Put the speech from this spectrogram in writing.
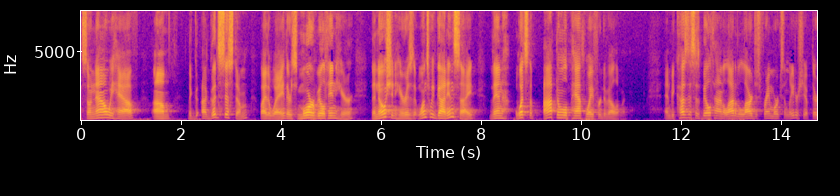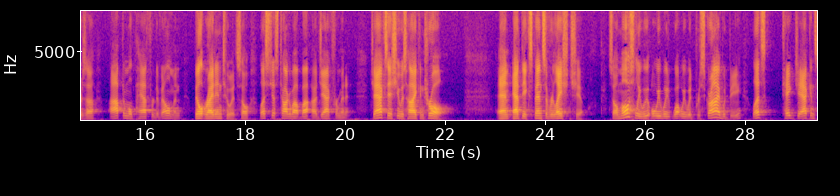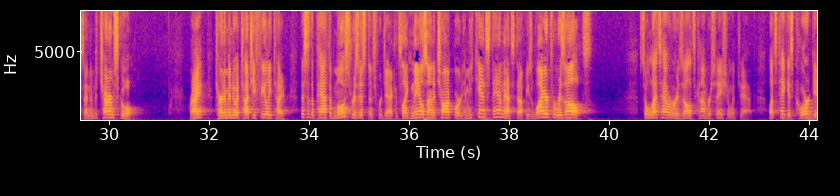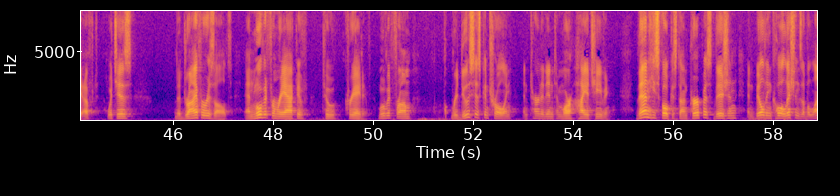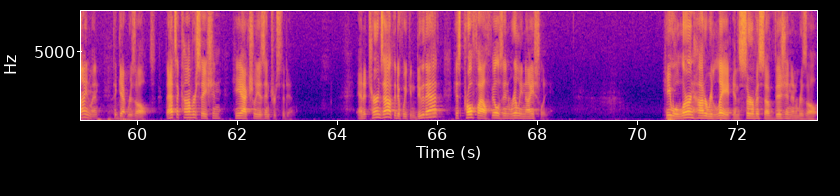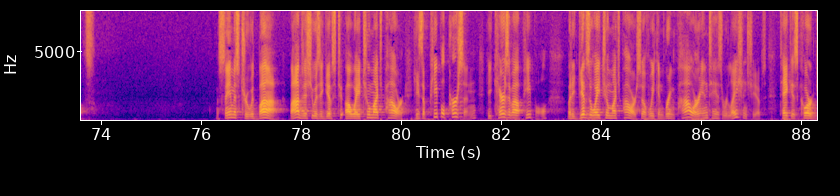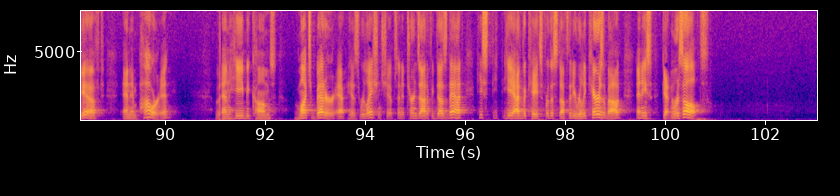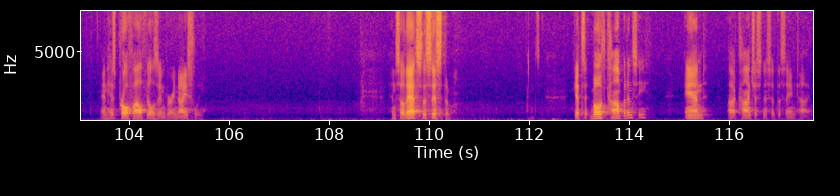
And so now we have um, the, a good system, by the way, there's more built in here. The notion here is that once we've got insight, then what's the optimal pathway for development? And because this is built on a lot of the largest frameworks in leadership, there's an optimal path for development built right into it. So let's just talk about uh, Jack for a minute. Jack's issue is high control and at the expense of relationship. So mostly we, we, what we would prescribe would be let's take Jack and send him to charm school, right? Turn him into a touchy-feely type. This is the path of most resistance for Jack. It's like nails on a chalkboard. Him, he can't stand that stuff. He's wired for results. So let's have a results conversation with Jack. Let's take his core gift, which is the drive for results, and move it from reactive to creative. Move it from reduce his controlling and turn it into more high achieving. Then he's focused on purpose, vision, and building coalitions of alignment to get results. That's a conversation he actually is interested in. And it turns out that if we can do that, his profile fills in really nicely. He will learn how to relate in service of vision and results. The same is true with Bob. Bob's issue is he gives away too much power. He's a people person, he cares about people, but he gives away too much power. So if we can bring power into his relationships, take his core gift and empower it, then he becomes much better at his relationships. And it turns out if he does that, he, he advocates for the stuff that he really cares about, and he's getting results. And his profile fills in very nicely. And so that's the system. Gets both competency and uh, consciousness at the same time.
